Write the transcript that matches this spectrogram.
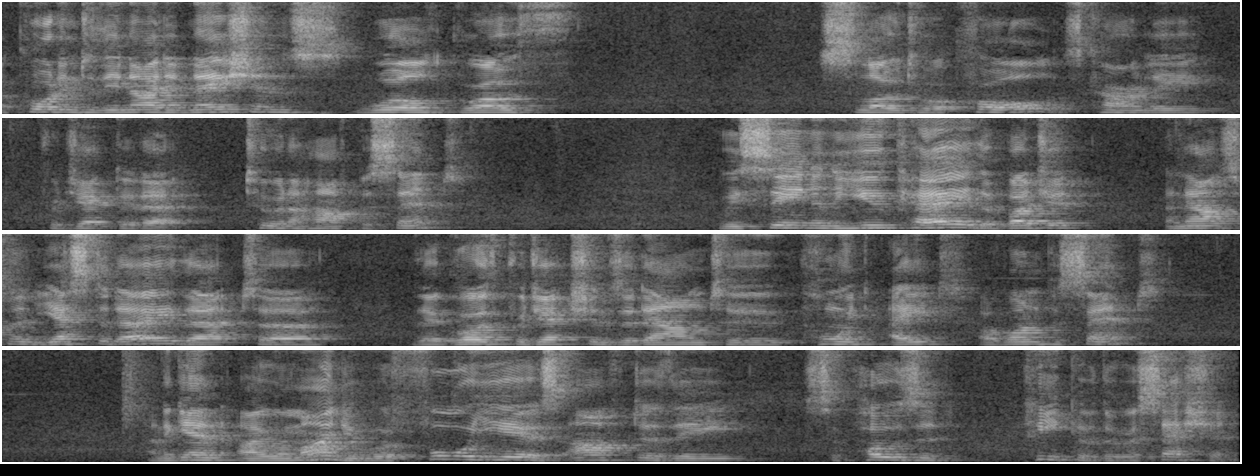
according to the United Nations, world growth slow to a crawl. It's currently projected at 2.5%. We've seen in the UK the budget announcement yesterday that uh, their growth projections are down to 0.8 of 1%. And again, I remind you, we're four years after the supposed peak of the recession.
